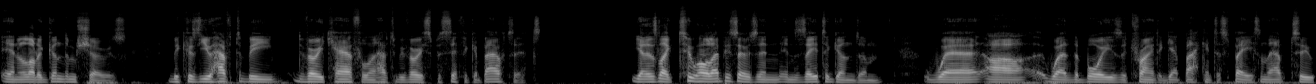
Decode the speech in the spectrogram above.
in a lot of Gundam shows because you have to be very careful and have to be very specific about it yeah, there's like two whole episodes in, in Zeta Gundam where uh where the boys are trying to get back into space and they have to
